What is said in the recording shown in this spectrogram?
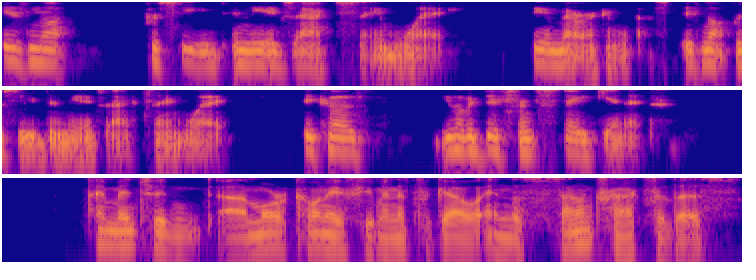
is not perceived in the exact same way the American West is not perceived in the exact same way because you have a different stake in it. I mentioned uh, Morricone a few minutes ago, and the soundtrack for this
